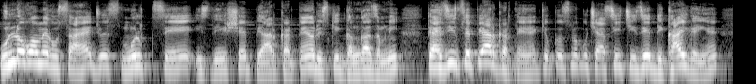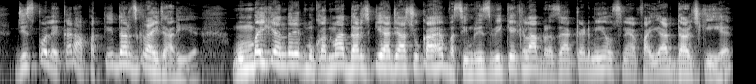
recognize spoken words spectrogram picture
उन लोगों में गुस्सा है जो इस मुल्क से, इस देश से प्यार करते हैं और इसकी गंगा जमनी तहजीब से प्यार करते हैं, क्योंकि उसमें कुछ ऐसी चीज़ें दिखाई गई हैं जिसको लेकर आपत्ति दर्ज कराई जा रही है। मुंबई के अंदर एक मुकदमा दर्ज किया जा चुका है। वसीम रिजवी के खिलाफ रजा अकेडमी है, उसने एफआईआर दर्ज की है।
